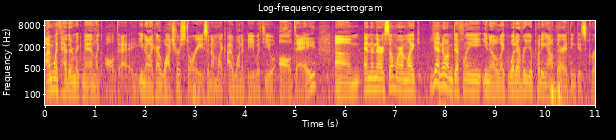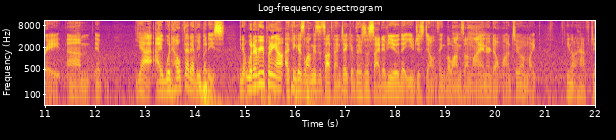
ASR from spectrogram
I'm with Heather McMahan like all day. You know, like I watch her stories and I'm like, I want to be with you all day. Um, and then there are some where I'm like, yeah, no, I'm definitely, you know, like whatever you're putting out there, I think is great. Um, it, yeah, I would hope that everybody's, you know, whatever you're putting out, I think as long as it's authentic. If there's a side of you that you just don't think belongs online or don't want to, I'm like, you don't have to.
